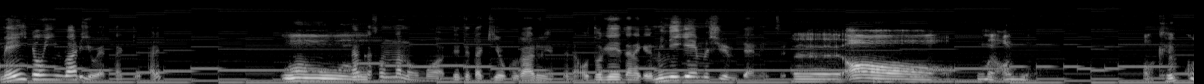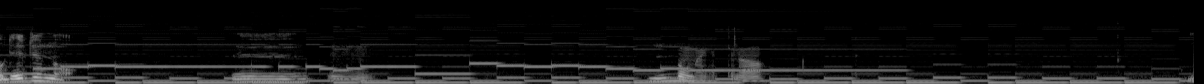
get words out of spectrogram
メイドインワリオやったっけ？あれ？おーなんか。そんなのも出てた記憶があるんやってな。音ゲーじゃないけど、ミニゲーム集みたいなやつ。えー、あー、ごめん、あるわ。あ、結構出てんな。えー、うん。うんそうなんやってな。で、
